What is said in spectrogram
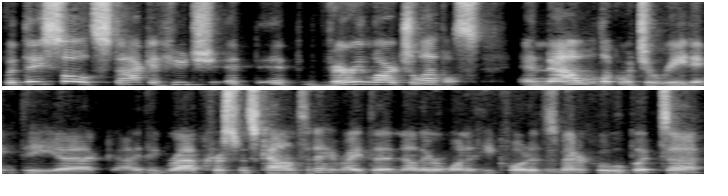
but they sold stock at huge, at, at very large levels. And now look at what you're reading. The uh, I think Rob Chrisman's column today, right? The another one that he quoted doesn't matter who, but uh,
